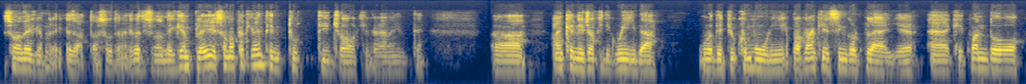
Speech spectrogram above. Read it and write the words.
Sono nel gameplay, esatto, assolutamente. Questi sono nel gameplay e sono praticamente in tutti i giochi, veramente. Uh, anche nei giochi di guida, uno dei più comuni, proprio anche in single player, è che quando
